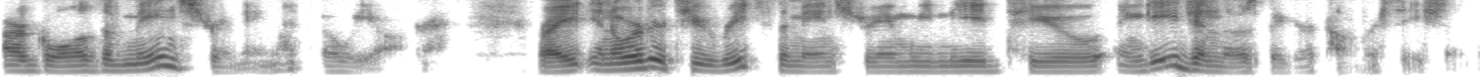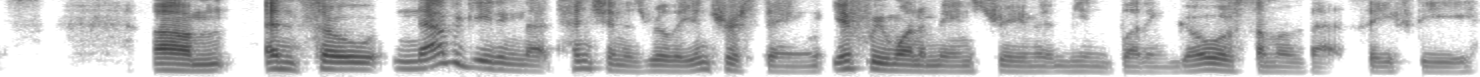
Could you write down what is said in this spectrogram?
our goals of mainstreaming OER. right? In order to reach the mainstream, we need to engage in those bigger conversations. Um, and so navigating that tension is really interesting. If we want to mainstream, it means letting go of some of that safety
